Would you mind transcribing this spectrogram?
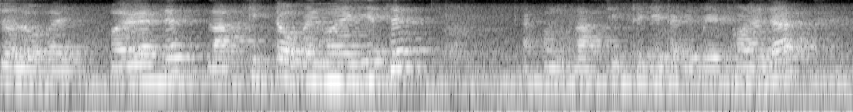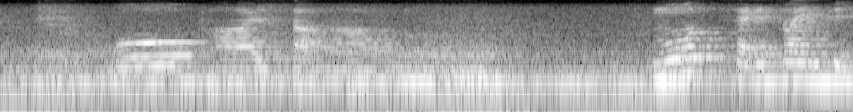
চলো ভাই, হয়ে গেছে। প্লাস্টিকটা ওপেন হয়ে গিয়েছে। এখন প্লাস্টিক থেকে এটাকে বের করা যাক। ও ভাই সাহাব। Most satisfying thing.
